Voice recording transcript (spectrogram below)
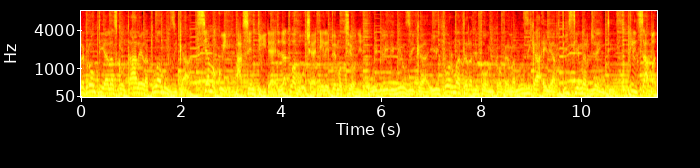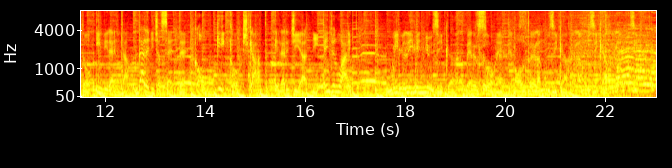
sempre pronti ad ascoltare la tua musica. Siamo qui a sentire la tua voce e le tue emozioni. We Believe in Music, il format radiofonico per la musica e gli artisti emergenti. Il sabato in diretta dalle 17 con Chicco, Scat e la regia di Angel White. We Believe in Music, persone oltre la musica. La musica. La musica.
